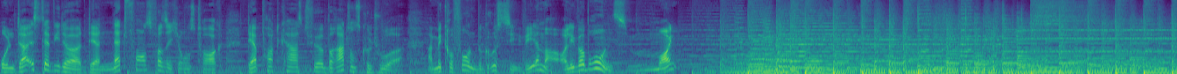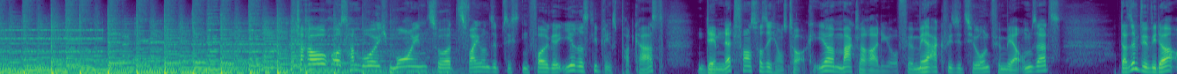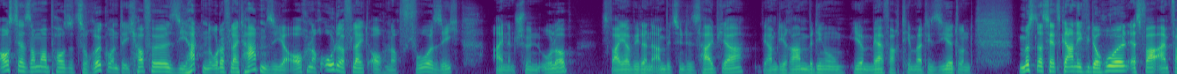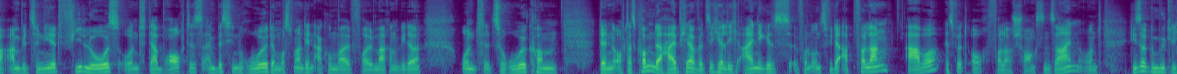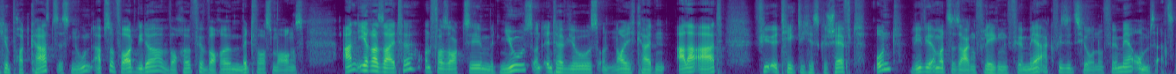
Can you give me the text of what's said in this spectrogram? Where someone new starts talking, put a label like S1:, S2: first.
S1: Und da ist er wieder, der Netfonds Versicherungstalk, der Podcast für Beratungskultur. Am Mikrofon begrüßt Sie wie immer Oliver Bruns. Moin! Tag auch aus Hamburg. Moin zur 72. Folge Ihres Lieblingspodcasts, dem Netfonds Versicherungstalk. Ihr Maklerradio für mehr Akquisition, für mehr Umsatz – da sind wir wieder aus der Sommerpause zurück und ich hoffe, Sie hatten oder vielleicht haben Sie ja auch noch oder vielleicht auch noch vor sich einen schönen Urlaub. Es war ja wieder ein ambitioniertes Halbjahr. Wir haben die Rahmenbedingungen hier mehrfach thematisiert und müssen das jetzt gar nicht wiederholen. Es war einfach ambitioniert, viel los und da braucht es ein bisschen Ruhe. Da muss man den Akku mal voll machen wieder und äh, zur Ruhe kommen. Denn auch das kommende Halbjahr wird sicherlich einiges von uns wieder abverlangen. Aber es wird auch voller Chancen sein. Und dieser gemütliche Podcast ist nun ab sofort wieder Woche für Woche mittwochs morgens an ihrer Seite und versorgt sie mit News und Interviews und Neuigkeiten aller Art für ihr tägliches Geschäft und, wie wir immer zu sagen pflegen, für mehr Akquisition und für mehr Umsatz.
